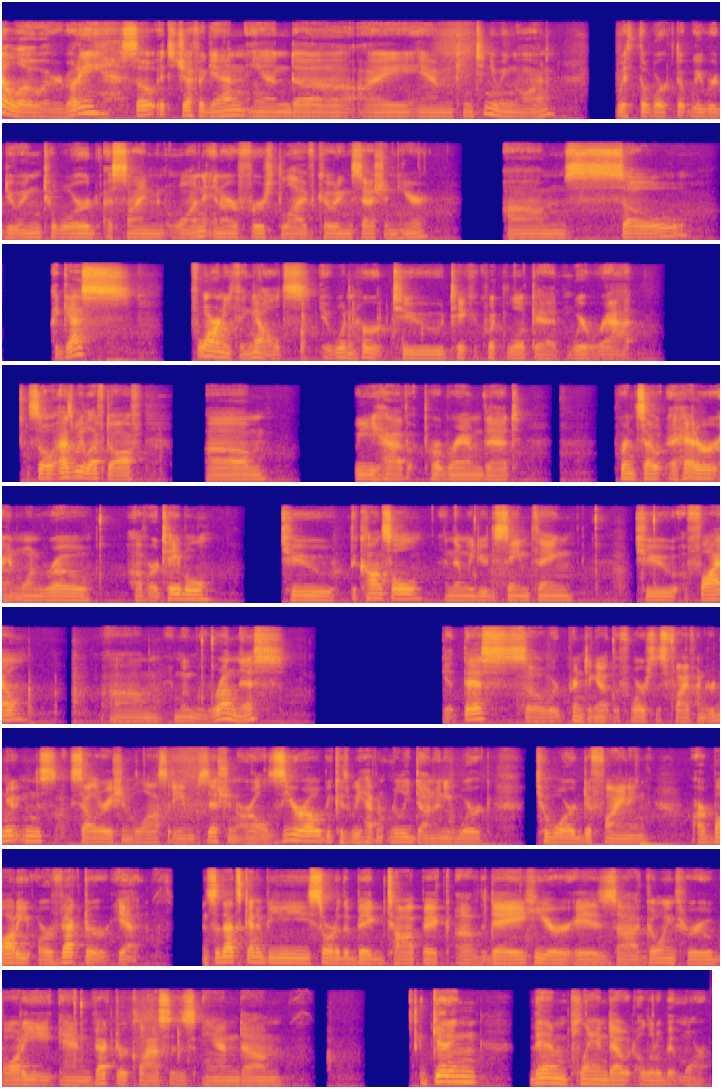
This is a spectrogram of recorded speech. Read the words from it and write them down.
Hello everybody, so it's Jeff again and uh, I am continuing on with the work that we were doing toward assignment 1 in our first live coding session here. Um, so I guess for anything else it wouldn't hurt to take a quick look at where we're at. So as we left off um, we have a program that prints out a header and one row of our table to the console and then we do the same thing to a file. Um, and when we run this get this. So we're printing out the force is 500 newtons. Acceleration velocity and position are all zero because we haven't really done any work toward defining our body or vector yet and so that's going to be sort of the big topic of the day here is uh, going through body and vector classes and um, getting them planned out a little bit more.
